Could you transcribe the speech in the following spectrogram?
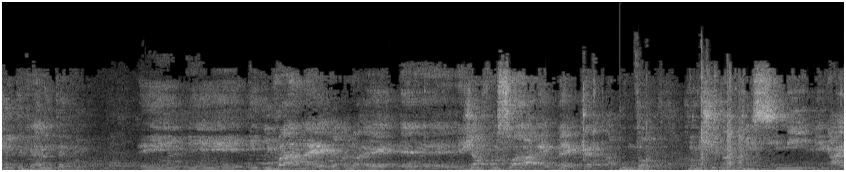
je vais te faire l'interview. Et, et- e Ivan e, e- e Jean-François Beck appunto conosce tantissimi vigai,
